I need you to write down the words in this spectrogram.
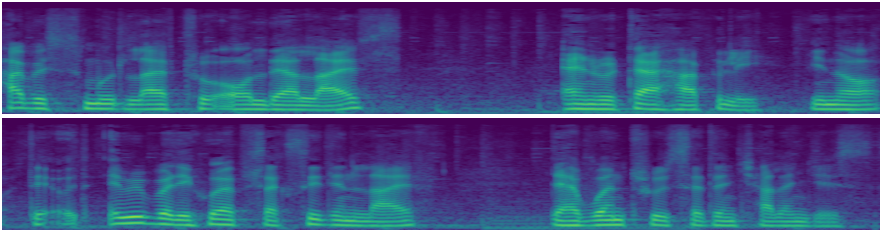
have a smooth life through all their lives and retire happily. You know, they, everybody who have succeeded in life, they have went through certain challenges,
